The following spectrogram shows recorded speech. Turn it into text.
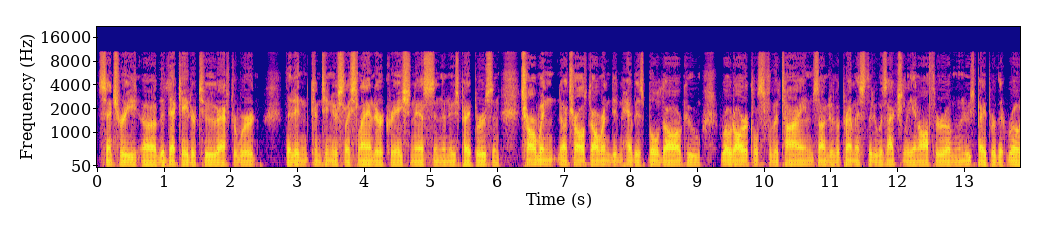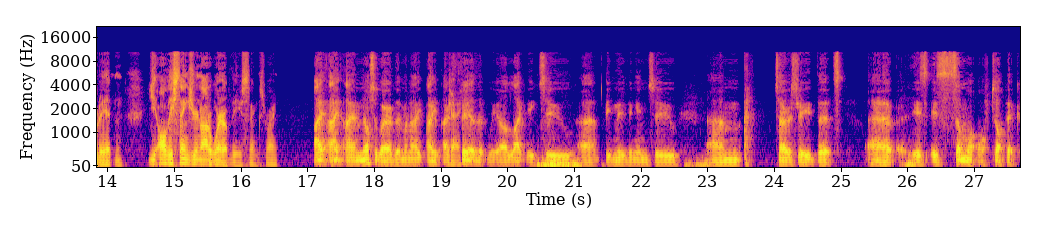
century, uh, the decade or two afterward? They didn't continuously slander creationists in the newspapers, and Charwin, uh, Charles Darwin didn't have his bulldog who wrote articles for the Times under the premise that it was actually an author of the newspaper that wrote it, and all these things. You're not aware of these things, right? I, I, I am not aware of them, and I, I, I Okay. fear that we are likely to uh, be moving into um, territory that uh, is, is somewhat off topic.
